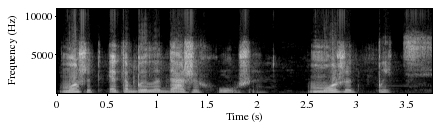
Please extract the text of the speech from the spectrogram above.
может, это было даже хуже. Может быть.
